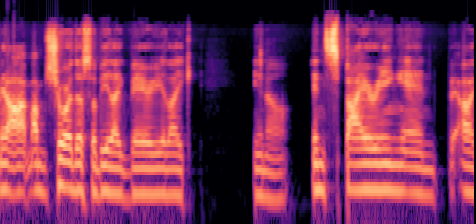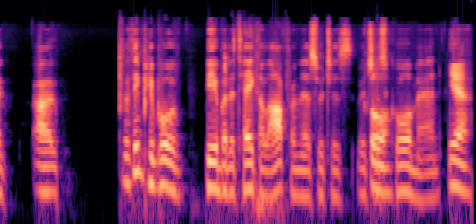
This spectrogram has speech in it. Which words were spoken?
you know, I'm, I'm sure this will be like very like, you know, inspiring, and uh, uh, I think people will be able to take a lot from this, which is which is Cool. cool, man. yeah.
